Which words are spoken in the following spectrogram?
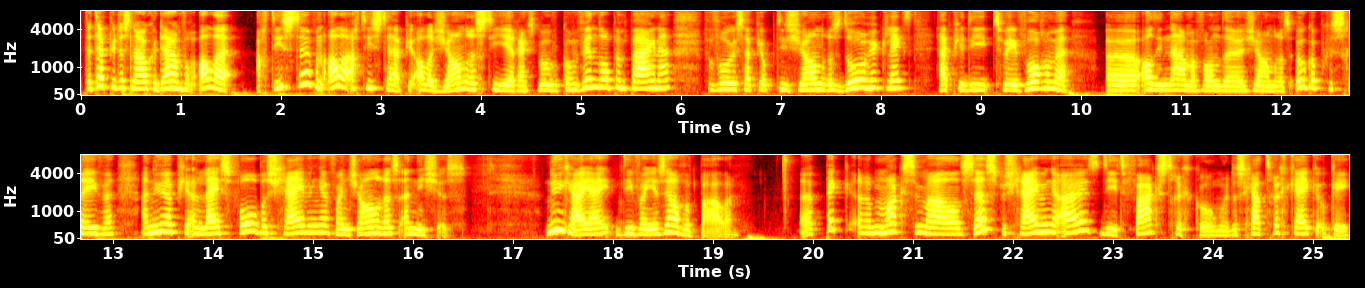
dat heb je dus nou gedaan voor alle artiesten. Van alle artiesten heb je alle genres die je rechtsboven kan vinden op een pagina. Vervolgens heb je op die genres doorgeklikt. Heb je die twee vormen, uh, al die namen van de genres ook opgeschreven. En nu heb je een lijst vol beschrijvingen van genres en niches. Nu ga jij die van jezelf bepalen. Uh, pik er maximaal zes beschrijvingen uit die het vaakst terugkomen. Dus ga terugkijken, oké,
